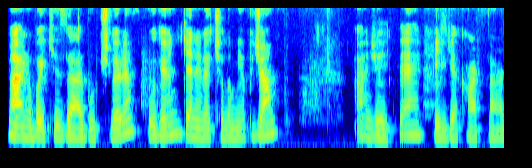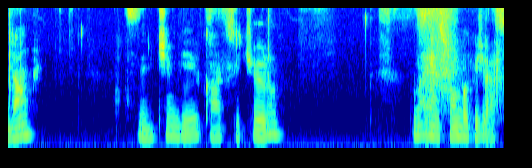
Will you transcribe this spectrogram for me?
Merhaba ikizler burçları. Bugün genel açılım yapacağım. Öncelikle bilge kartlardan sizin için bir kart seçiyorum. Buna en son bakacağız.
